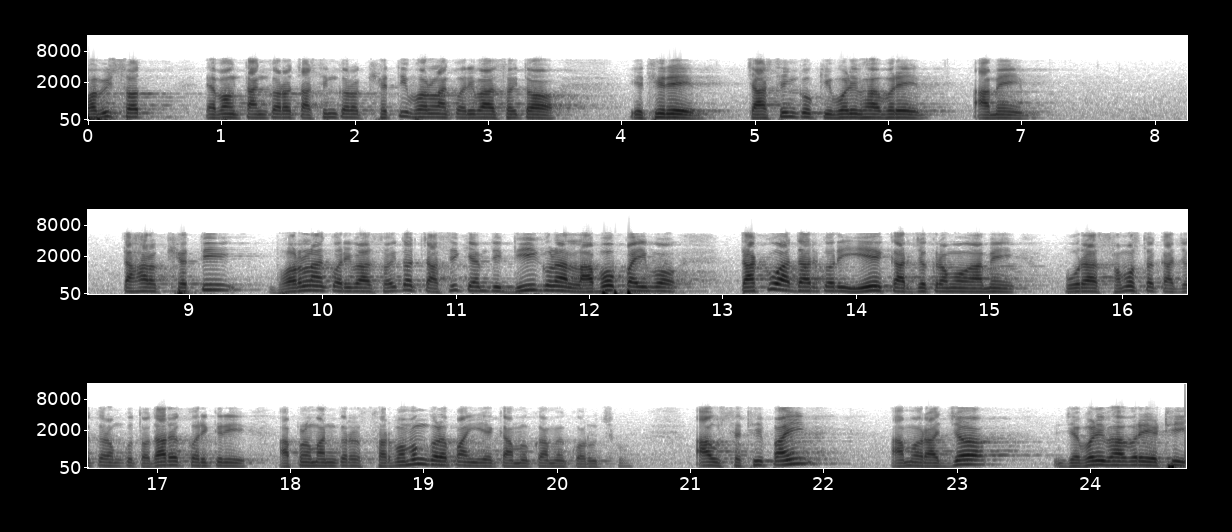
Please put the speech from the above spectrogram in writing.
ଭବିଷ୍ୟତ ଏବଂ ତାଙ୍କର ଚାଷୀଙ୍କର କ୍ଷତି ଭରଣା କରିବା ସହିତ ଏଥିରେ ଚାଷୀଙ୍କୁ କିଭଳି ଭାବରେ ଆମେ ତାହାର କ୍ଷତି ଭରଣା କରିବା ସହିତ ଚାଷୀ କେମିତି ଦୁଇ ଗୁଣା ଲାଭ ପାଇବ ତାକୁ ଆଧାର କରି ଏ କାର୍ଯ୍ୟକ୍ରମ ଆମେ ପୁରା ସମସ୍ତ କାର୍ଯ୍ୟକ୍ରମକୁ ତଦାରଖ କରିକରି ଆପଣମାନଙ୍କର ସର୍ବମଙ୍ଗଳ ପାଇଁ ଏ କାମକୁ ଆମେ କରୁଛୁ। ଆଉ ସେଥିପାଇଁ ଆମ ରାଜ୍ୟ ଯେଭଳି ଭାବରେ ଏଠି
